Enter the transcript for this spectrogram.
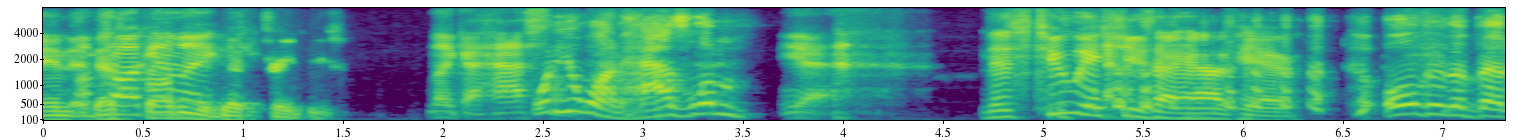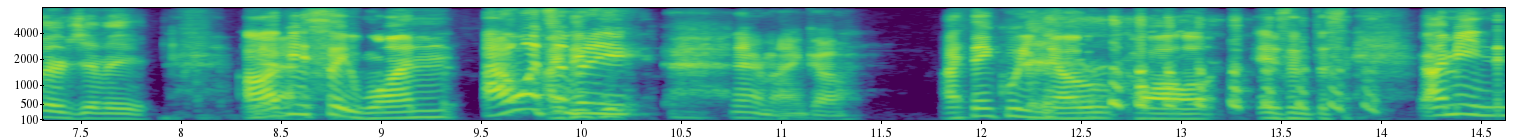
and I'm that's talking probably the like- best trade piece. like a hassle. What do you want, Haslem? Yeah. There's two issues I have here. Older the better, Jimmy. Obviously, one I want I think somebody. Never mind. Go. I think we know Paul isn't the same. I mean,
